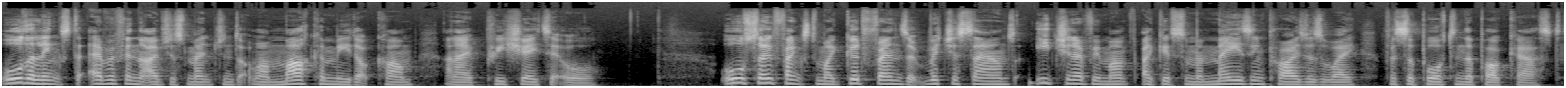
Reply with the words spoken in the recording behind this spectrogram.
All the links to everything that I've just mentioned are on markandme.com and I appreciate it all. Also, thanks to my good friends at Richer Sounds, each and every month I give some amazing prizes away for supporting the podcast.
